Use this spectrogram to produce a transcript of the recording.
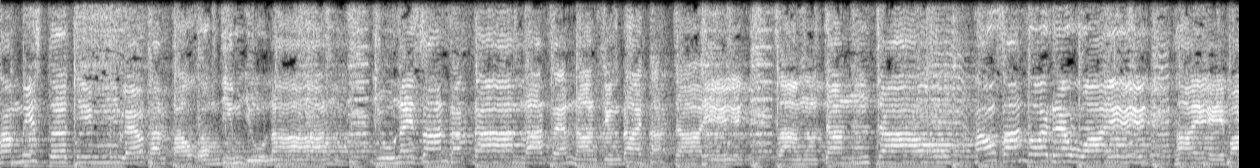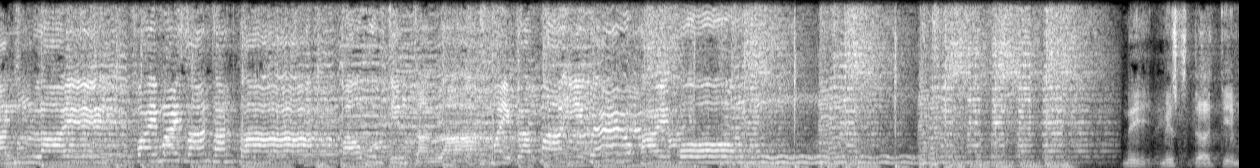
คำมิสเตอร์จิมแล้วท่านเป่าอมยิ้มอยู่นาน อยู่ในสารดักดานนานแสนนานจึงได้ตัดใจ สั่งจันเจ้า เขาสารโดยเร็วไว ให้บรรลัยไฟไหม้สารทันตา เป่าบุญจิมสั่งลาไม่กลับมาอีกแล้วไข่ฟงนี่มิสเตอร์จิม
